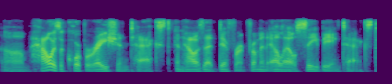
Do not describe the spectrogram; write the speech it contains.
Um, how is a corporation taxed, and how is that different from an LLC being taxed?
